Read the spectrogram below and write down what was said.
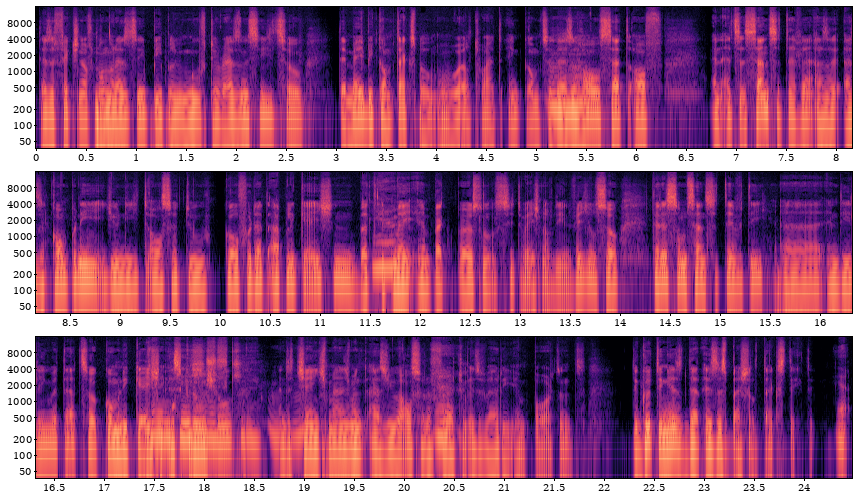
there's a fiction of non-residency. People move to residency, so they may become taxable on worldwide income. So mm -hmm. there's a mm-hmm. whole set of and it's a sensitive eh? as a as a company you need also to go for that application but yeah. it may impact personal situation of the individual so there is some sensitivity uh, in dealing with that so communication, communication is crucial is mm -hmm. and the mm-hmm. change management as you also refer yeah. to is very important the good thing is there is a special tax state yeah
